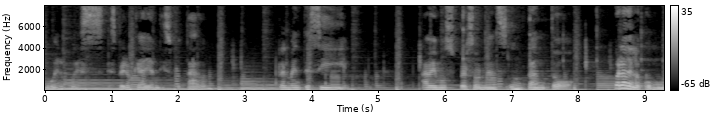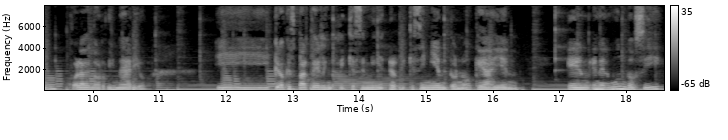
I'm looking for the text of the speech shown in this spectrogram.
Y bueno, pues espero que hayan disfrutado. Realmente sí, habemos personas un tanto fuera de lo común, fuera de lo ordinario. Y creo que es parte del enriquecimiento ¿no? que hay en, en, el mundo, ¿sí?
